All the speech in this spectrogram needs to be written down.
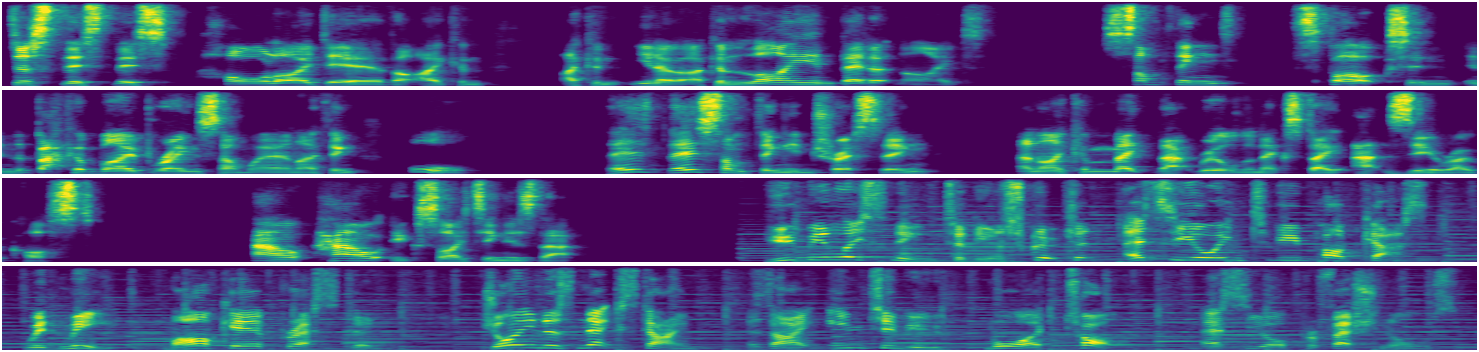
Just this this whole idea that I can I can you know I can lie in bed at night, something sparks in in the back of my brain somewhere, and I think, oh, there's there's something interesting, and I can make that real the next day at zero cost. How how exciting is that? You've been listening to the Unscripted SEO Interview Podcast with me, Mark A. Preston. Join us next time as I interview more top SEO professionals.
